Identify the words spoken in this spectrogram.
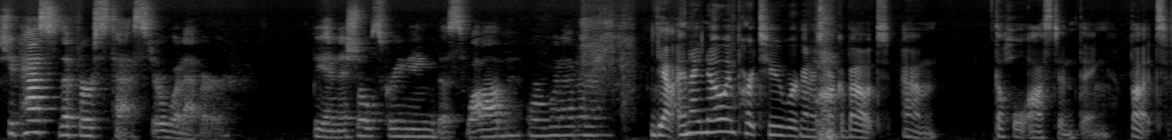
She passed the first test or whatever, the initial screening, the swab or whatever. Yeah, and I know in part two we're going to talk about um, the whole Austin thing, but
